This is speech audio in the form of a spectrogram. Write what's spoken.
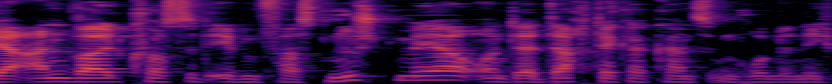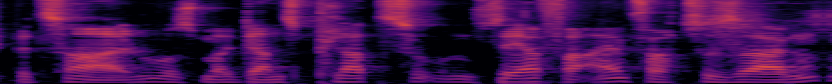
Der Anwalt kostet eben fast nichts mehr und der Dachdecker kann es im Grunde nicht bezahlen, muss mal ganz platt und sehr vereinfacht zu sagen.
